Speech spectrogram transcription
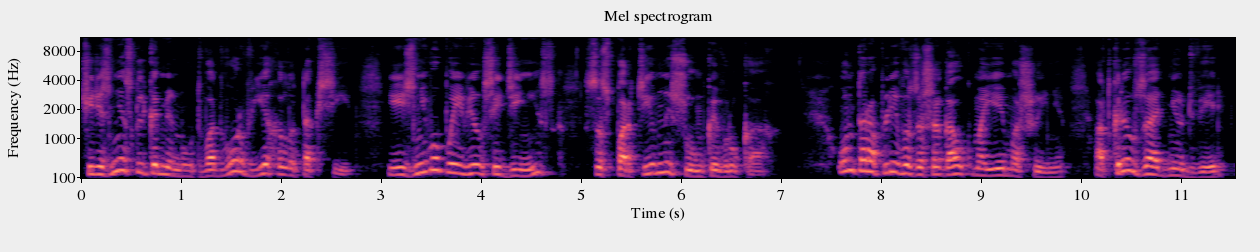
Через несколько минут во двор въехало такси, и из него появился Денис со спортивной сумкой в руках. Он торопливо зашагал к моей машине, открыл заднюю дверь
